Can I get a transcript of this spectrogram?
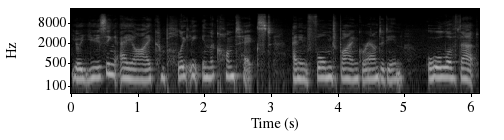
you're using AI completely in the context and informed by and grounded in all of that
